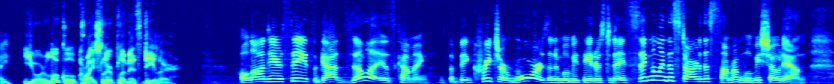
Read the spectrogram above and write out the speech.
by your local Chrysler Plymouth dealer. Hold on to your seats. Godzilla is coming. The big creature roars into movie theaters today, signaling the start of the summer movie showdown.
